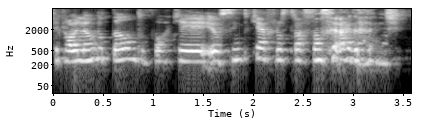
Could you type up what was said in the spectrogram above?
ficar olhando tanto, porque eu sinto que a frustração será grande.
